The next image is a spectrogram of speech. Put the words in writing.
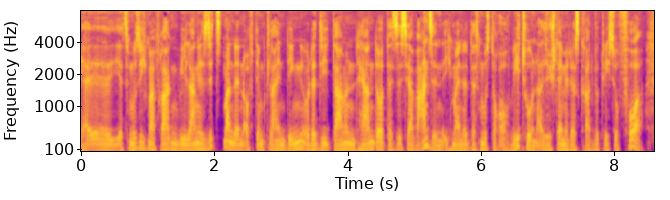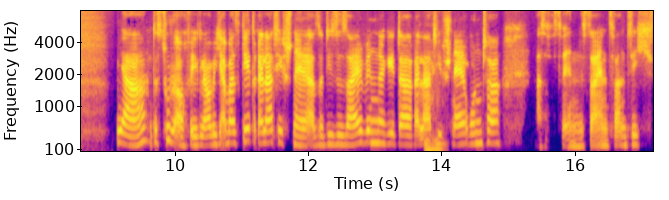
Ja, äh, jetzt muss ich mal fragen, wie lange sitzt man denn auf dem kleinen Ding? Oder die Damen und Herren dort, das ist ja Wahnsinn. Ich meine, das muss doch auch wehtun. Also ich stelle mir das gerade wirklich so vor. Ja, das tut auch weh, glaube ich. Aber es geht relativ schnell. Also diese Seilwinde geht da relativ mhm. schnell runter. Also was werden es sein? 20,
